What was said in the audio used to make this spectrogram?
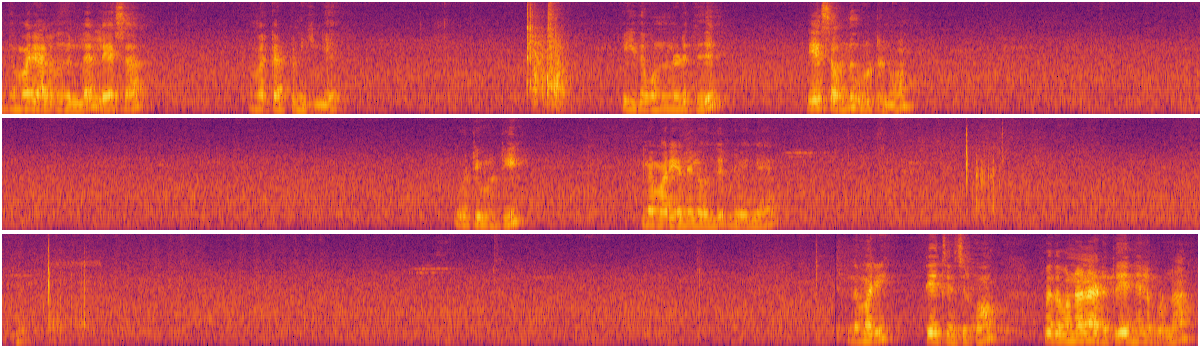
இந்த மாதிரி அளவுகளில் லேசாக இந்த மாதிரி கட் பண்ணிக்கிங்க. இதை ஒன்று எடுத்து லேசாக வந்து உருட்டணும். உருட்டி உருட்டி இந்த மாதிரி இலையில வந்து இப்படி வைங்க. இந்த மாதிரி தேய்ச்சி வச்சுருக்கோம். இப்போ இதை ஒன்றா எடுத்து எண்ணெயில் போடலாம்.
